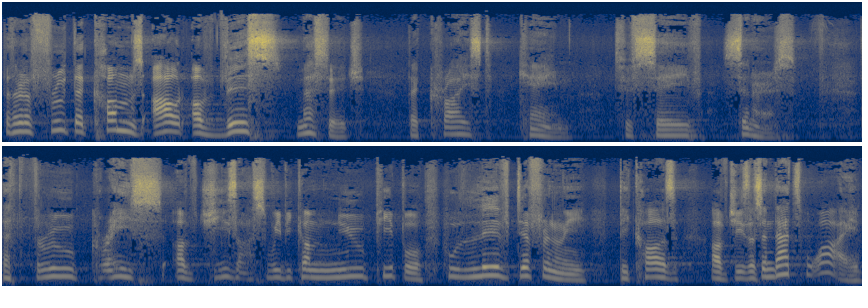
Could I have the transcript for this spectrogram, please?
They're the fruit that comes out of this message that Christ came to save sinners that through grace of Jesus, we become new people who live differently because of Jesus. And that's why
